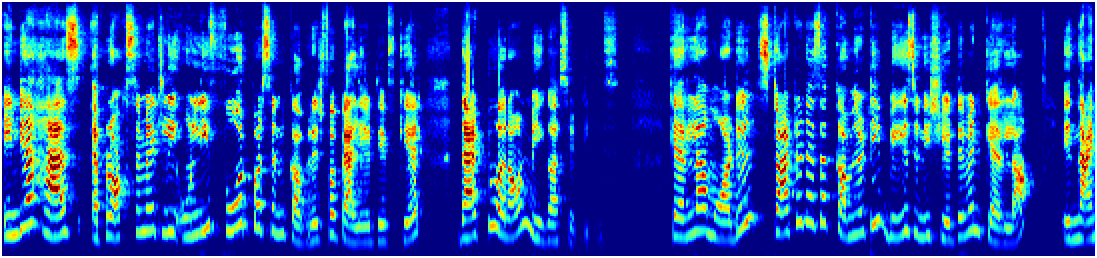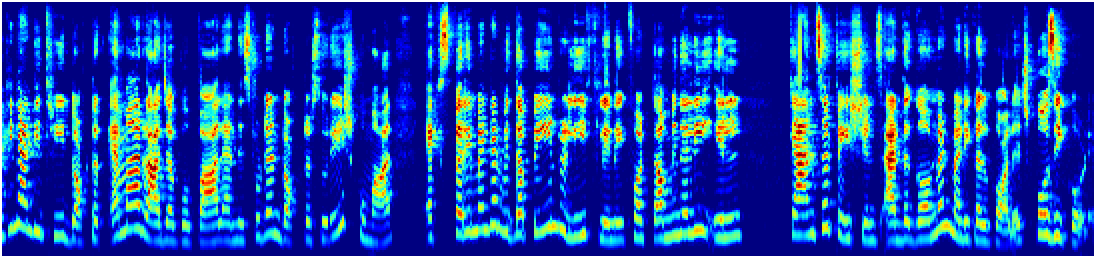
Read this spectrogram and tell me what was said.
India has approximately only 4% coverage for palliative care, that too around mega cities. Kerala model started as a community-based initiative in Kerala. In 1993, Dr. M.R. Rajagopal and his student Dr. Suresh Kumar experimented with the pain relief clinic for terminally ill cancer patients at the Government Medical College, Kozhikode.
